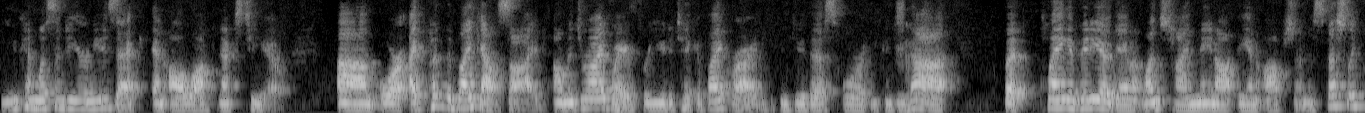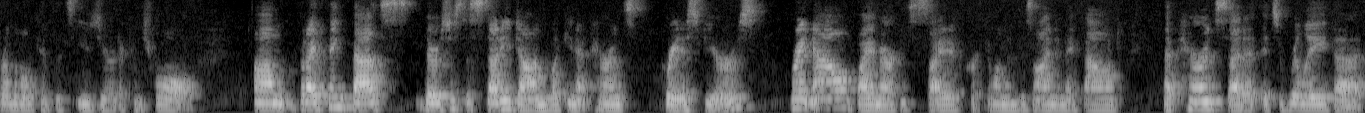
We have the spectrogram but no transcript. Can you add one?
you can listen to your music and i'll walk next to you um, or i put the bike outside on the driveway mm. for you to take a bike ride you can do this or you can do hmm. that but playing a video game at lunchtime may not be an option, especially for little kids. It's easier to control. Um, but I think that's there's just a study done looking at parents' greatest fears right now by American Society of Curriculum and Design, and they found that parents said it, it's really the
